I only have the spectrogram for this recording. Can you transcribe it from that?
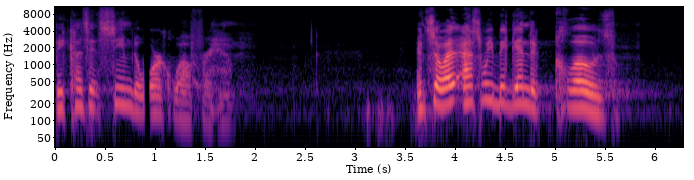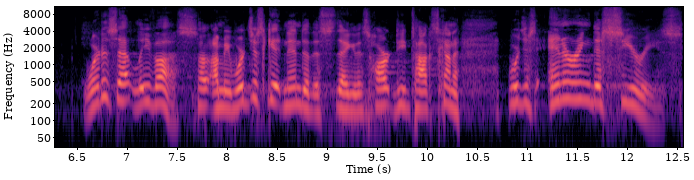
because it seemed to work well for him. And so, as we begin to close, where does that leave us? I mean, we're just getting into this thing, this heart detox kind of, we're just entering this series.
